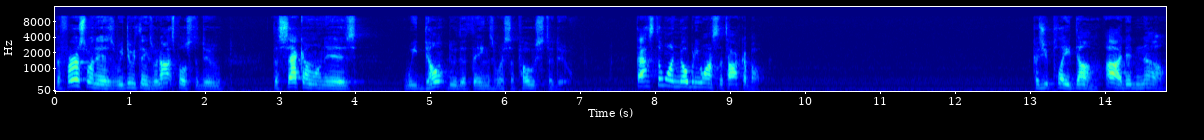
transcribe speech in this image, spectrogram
The first one is we do things we're not supposed to do. The second one is we don't do the things we're supposed to do. That's the one nobody wants to talk about. Because you play dumb. Oh, I didn't know.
